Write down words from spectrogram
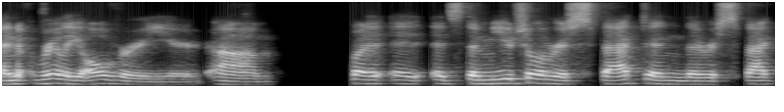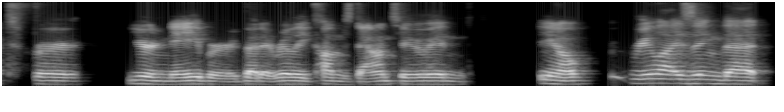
and really over a year. Um, but it, it's the mutual respect and the respect for your neighbor that it really comes down to, and you know, realizing that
